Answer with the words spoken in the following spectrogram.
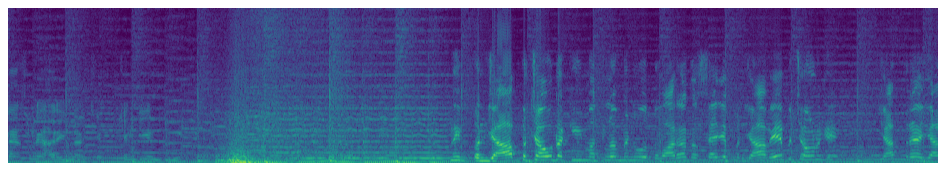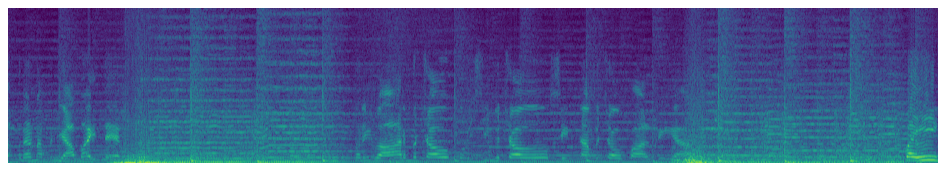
ਮੈਂ ਸੁਣਿਆ ਹਰੀ ਮਿਰਚ ਚੰਗੀ ਹੁੰਦੀ ਹੈ। ਨਹੀਂ, ਪੰਜਾਬ ਬਚਾਓ ਦਾ ਕੀ ਮਤਲਬ? ਮੈਨੂੰ ਉਹ ਦੁਬਾਰਾ ਦੱਸਿਆ ਜੇ ਪੰਜਾਬ ਇਹ ਬਚਾਉਣਗੇ। ਯਾਤਰਾ ਯਾਤਰਾ ਨਾ ਪੰਜਾਬ ਆਈ ਤੇ। ਪਰਿਵਾਰ ਬਚਾਓ, ਕੁਰਸੀ ਬਚਾਓ, ਸੀਟਾਂ ਬਚਾਓ, ਪਾਰਟੀ ਆ। ਭਾਈ,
